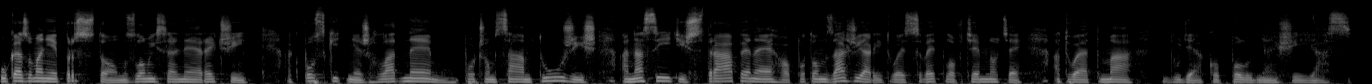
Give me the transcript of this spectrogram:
ukazovanie prstom, zlomyselné reči, ak poskytneš hladnému, po čom sám túžiš a nasítiš strápeného, potom zažiari tvoje svetlo v temnote a tvoja tma bude ako poludňajší jas.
